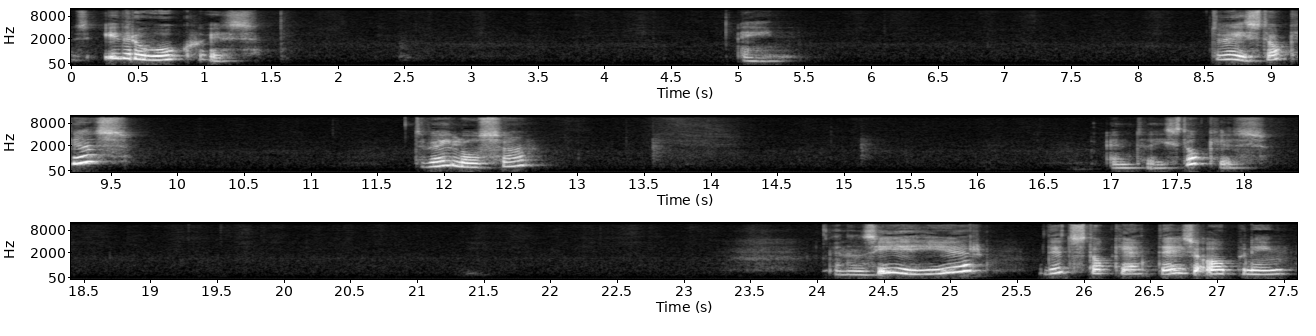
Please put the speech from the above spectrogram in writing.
dus iedere hoek is 1 twee stokjes. Twee losse en twee stokjes. En dan zie je hier dit stokje deze opening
